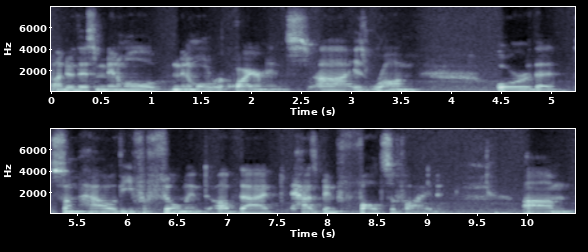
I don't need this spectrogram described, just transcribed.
under this minimal minimal requirements uh, is wrong, or that somehow the fulfillment of that has been falsified. Um,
